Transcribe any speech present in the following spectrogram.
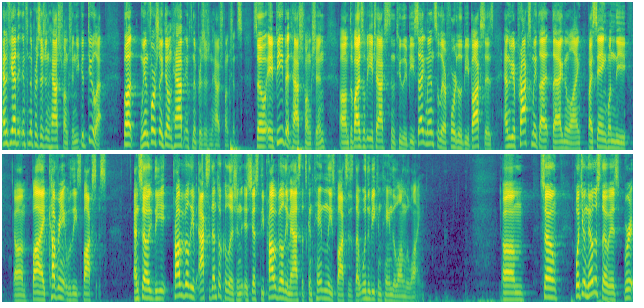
And if you had an infinite precision hash function, you could do that. But we unfortunately don't have infinite precision hash functions. So a b-bit hash function um, divides up each axis into two the b segments, so there are four to the b boxes, and we approximate that diagonal line by saying when the, um, by covering it with these boxes. And so the probability of accidental collision is just the probability mass that's contained in these boxes that wouldn't be contained along the line. Um, so what you'll notice though is we're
